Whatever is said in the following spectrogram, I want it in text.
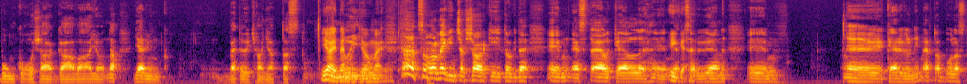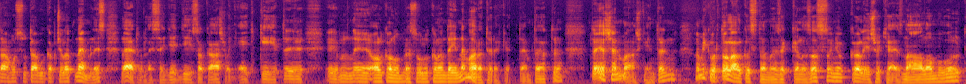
bunkósággá váljon. Na, gyerünk, betőgyhanyat, azt Jaj, nem mondjam meg. Hát szóval megint csak sarkítok, de ezt el kell Igen. egyszerűen kerülni, mert abból aztán hosszú távú kapcsolat nem lesz. Lehet, hogy lesz egy egy éjszakás, vagy egy-két alkalomra szóló kaland, de én nem arra törekedtem. Tehát teljesen másként. Amikor találkoztam ezekkel az asszonyokkal, és hogyha ez nálam volt,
